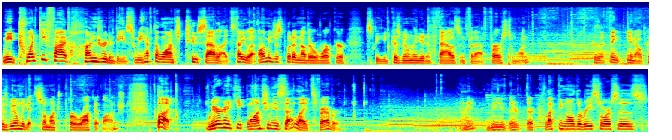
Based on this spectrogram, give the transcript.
We need 2,500 of these, so we have to launch two satellites. Tell you what, let me just put another worker speed because we only need a thousand for that first one. Because I think, you know, because we only get so much per rocket launch. But we are going to keep launching these satellites forever. Right? They're, they're collecting all the resources.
